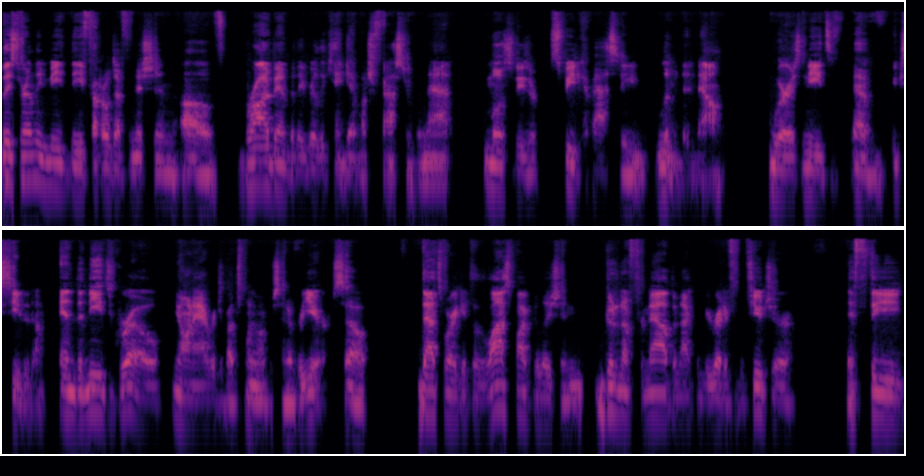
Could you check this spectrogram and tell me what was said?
They certainly meet the federal definition of broadband, but they really can't get much faster than that most of these are speed capacity limited now. whereas needs have exceeded them. And the needs grow, you know, on average about 21% every year. So that's where I get to the last population, good enough for now, but not going to be ready for the future. If the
